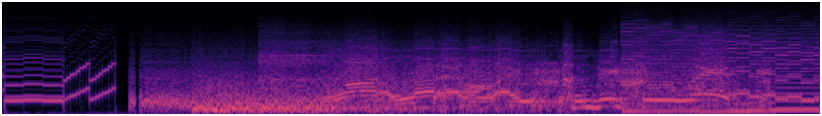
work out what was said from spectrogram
What? What? Condition wet.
